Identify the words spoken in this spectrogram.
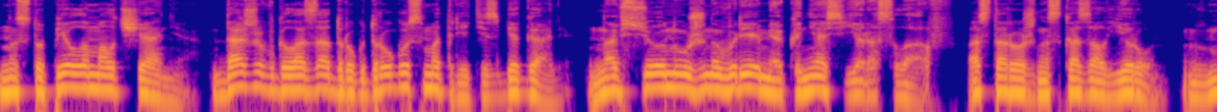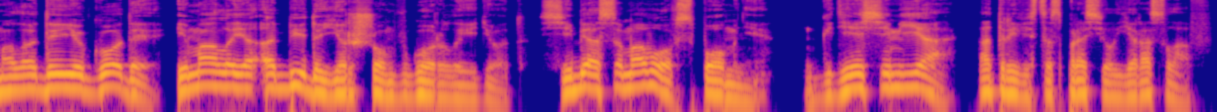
Наступило молчание. Даже в глаза друг другу смотреть избегали. «На все нужно время, князь Ярослав», — осторожно сказал Ерун. «В молодые годы и малая обида ершом в горло идет. Себя самого вспомни». «Где семья?» отрывисто спросил Ярослав.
